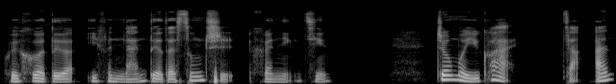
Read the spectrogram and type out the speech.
会获得一份难得的松弛和宁静。周末愉快，早安。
